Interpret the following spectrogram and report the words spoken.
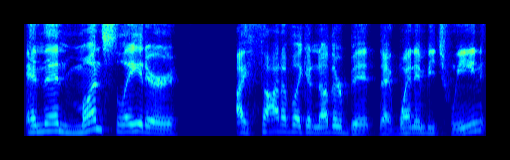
And then months later I thought of like another bit that went in between,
